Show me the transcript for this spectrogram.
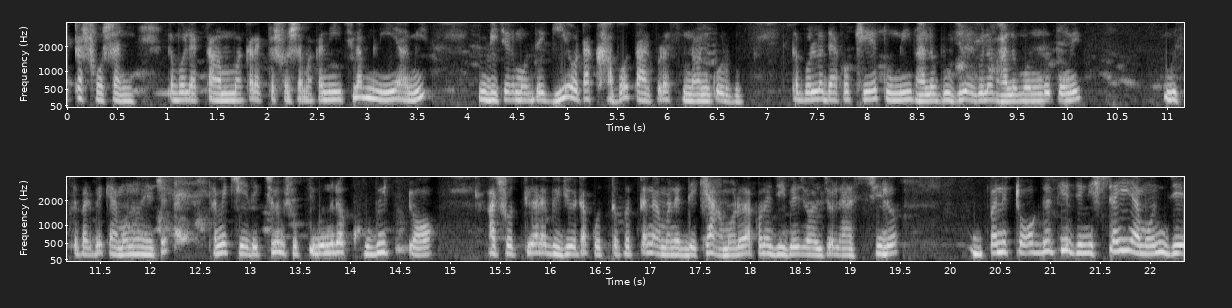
একটা শশা নিই তা বলে একটা আম মাখার একটা শসা মাখা নিয়েছিলাম, নিয়ে আমি বিচের মধ্যে গিয়ে ওটা খাব, তারপরে স্নান করব। তা বলল, দেখো, খেয়ে তুমি ভালো বুঝবে, এগুলো ভালো মন্দ তুমি বুঝতে পারবে কেমন হয়েছে। আমি খেয়ে দেখছিলাম, সত্যি বন্ধুরা খুবই টক। আর সত্যিকারের ভিডিওটা করতে করতে না মানে দেখে আমারও এখনও জিভে জল চলে আসছিল। মানে টক জাতীয় জিনিসটাই এমন যে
